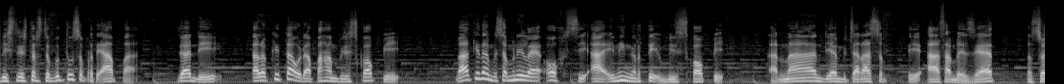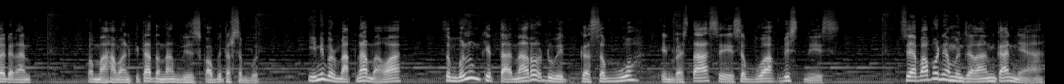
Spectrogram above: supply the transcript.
bisnis tersebut tuh seperti apa. Jadi kalau kita udah paham bisnis kopi, maka kita bisa menilai, oh si A ini ngerti bisnis kopi karena dia bicara seperti A sampai Z sesuai dengan pemahaman kita tentang bisnis kopi tersebut. Ini bermakna bahwa sebelum kita naruh duit ke sebuah investasi, sebuah bisnis, siapa pun yang menjalankannya,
